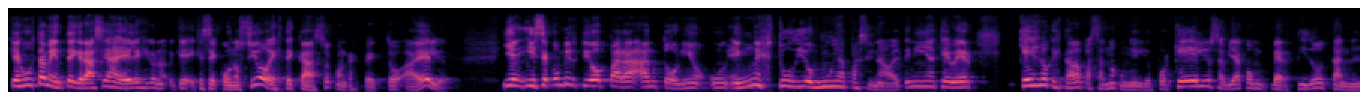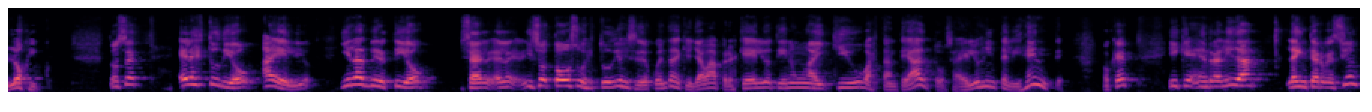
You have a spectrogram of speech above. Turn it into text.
que justamente gracias a él que, que, se conoció este caso con respecto a Elliot. Y, y se convirtió para Antonio en un estudio muy apasionado. Él tenía que ver qué es lo que estaba pasando con Elliot, por qué Elliot se había convertido tan lógico. Entonces, él estudió a Elliot y él advirtió o sea, él, hizo todos sus estudios y se dio cuenta de que ya va, pero es que Helio tiene un IQ bastante alto, o sea, Helio es inteligente, ¿ok? Y que en realidad la intervención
